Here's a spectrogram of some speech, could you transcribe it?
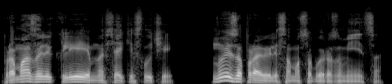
промазали клеем на всякий случай. Ну и заправили, само собой разумеется.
